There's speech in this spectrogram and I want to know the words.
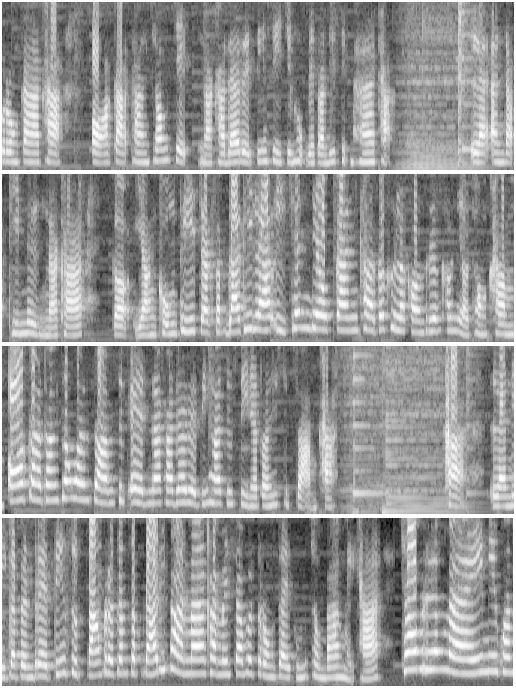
กรงกาค่ะ ออกอากาศทางช่อง 7 นะคะ ได้เรตติ้ง 4.6 ในตอนที่ 15 ค่ะ และอันดับที่1นะคะก็ยังคงที่จากสัปดาห์ที่แล้วอีกเช่นเดียวกันค่ะ ก็คือละครเรื่องข้าวเหนียวทองคำออกอากาศทางช่องวัน 31 นะคะ ได้เรตติ้ง 5.4 ในตอนที่ 13 ค่ะ ค่ะ และนี่ก็เป็นเรตติ้งสุดปังประจำสัปดาห์ที่ผ่านมาค่ะ ไม่ทราบว่าตรงใจคุณผู้ชมบ้างไหมคะ ชอบเรื่องไหนมีความ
